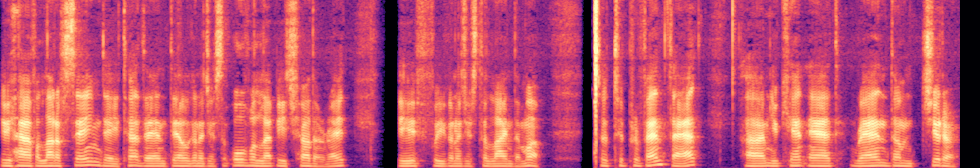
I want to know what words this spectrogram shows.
you have a lot of same data, then they're gonna just overlap each other, right? If we're gonna just line them up. So to prevent that, um, you can add random jitter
